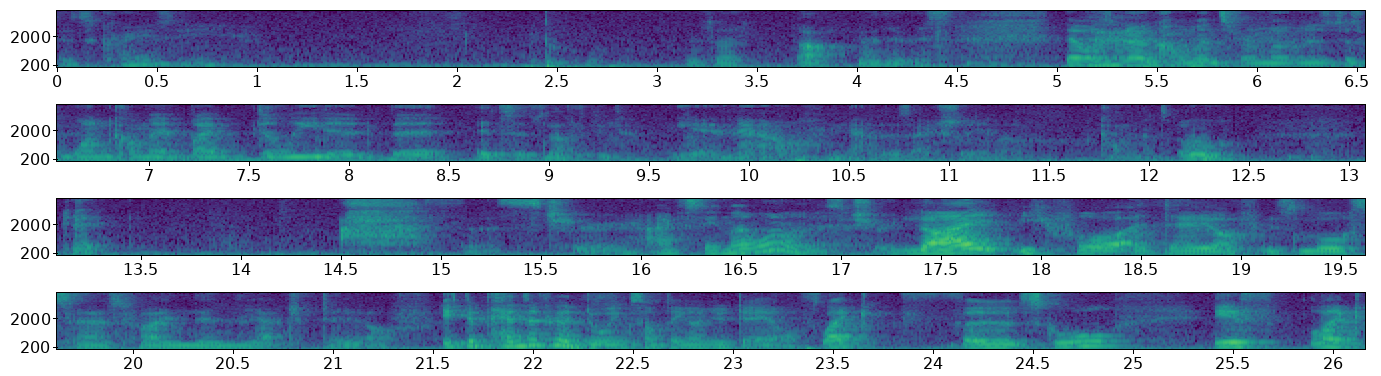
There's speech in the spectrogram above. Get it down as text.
That's crazy. It's like, oh, no, there is. There was no comments from him. It was just one comment by deleted, but It says nothing. yeah, now now there's actually like comments. Ooh. Okay. Ah. I've seen that one. It's true. Night before a day off is more satisfying than the actual day off. It depends if you're doing something on your day off. Like for school, if like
